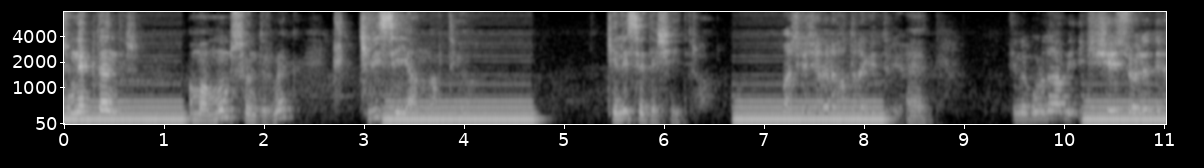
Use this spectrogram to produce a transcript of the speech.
Sünnettendir. Ama mum söndürmek kiliseyi anlatıyor. Kilise de şeydir o. Başka şeyleri hatıra getiriyor. Evet. Şimdi burada abi iki şey söyledi.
